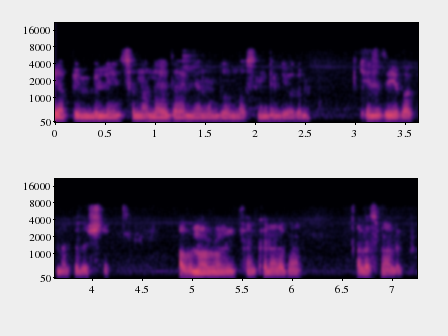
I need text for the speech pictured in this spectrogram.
Rabbim böyle insanların her daim yanında olmasını diliyorum. Kendinize iyi bakın arkadaşlar. Abone olun lütfen kanalıma. Allah'a ısmarladık.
